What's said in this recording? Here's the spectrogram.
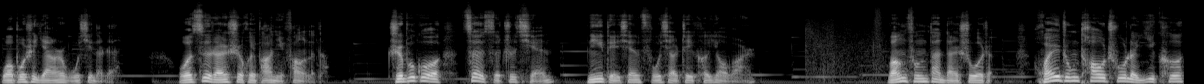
我不是言而无信的人，我自然是会把你放了的，只不过在此之前。你得先服下这颗药丸。”王峰淡淡说着，怀中掏出了一颗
